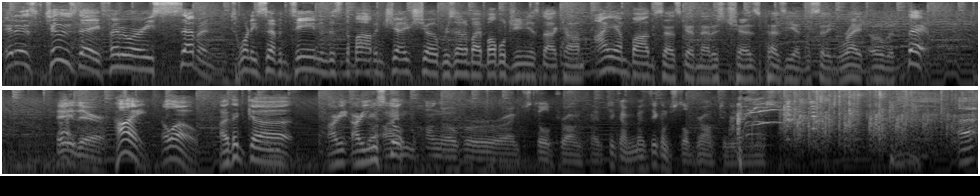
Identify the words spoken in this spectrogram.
It is Tuesday, February 7, 2017, and this is the Bob and Chez Show presented by BubbleGenius.com. I am Bob Cesca, and that is Chez Pazienza sitting right over there. Hey there. Hi, hello. I think, uh, are, are you Well, still. I'm hungover or I'm still drunk. I think I'm. I think I'm still drunk to be honest. Uh,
